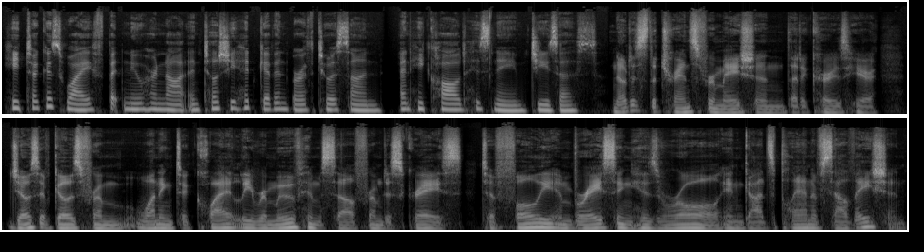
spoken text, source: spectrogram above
He took his wife, but knew her not until she had given birth to a son, and he called his name Jesus. Notice the transformation that occurs here. Joseph goes from wanting to quietly remove himself from disgrace to fully embracing his role in God's plan of salvation.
